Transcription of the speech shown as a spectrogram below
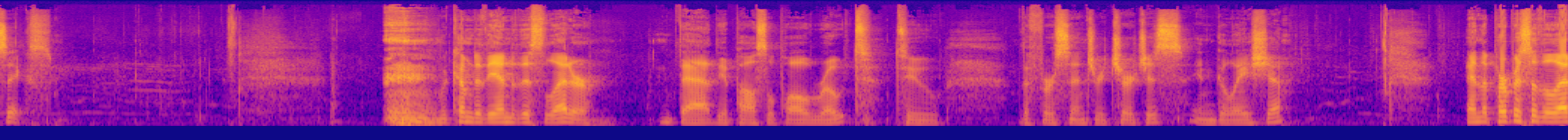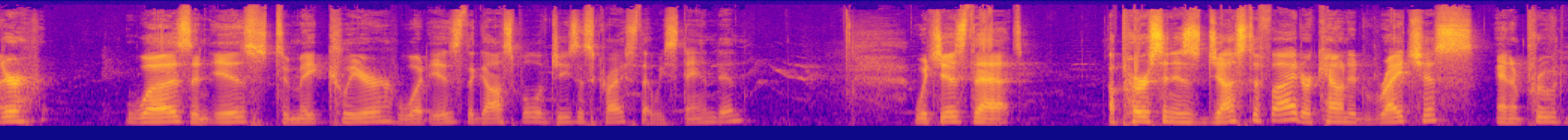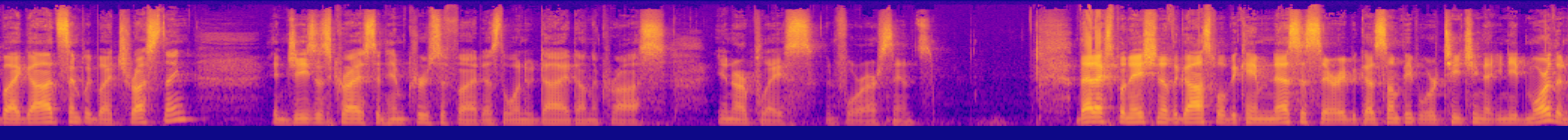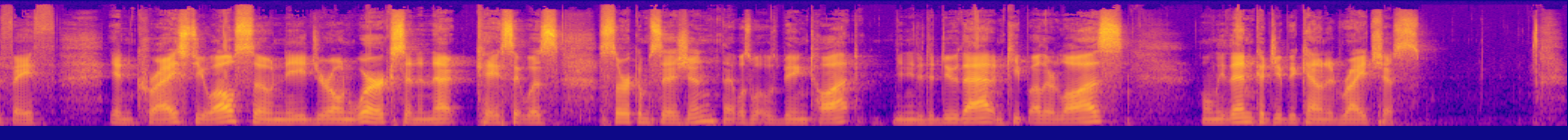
6. we come to the end of this letter that the Apostle Paul wrote to the first century churches in Galatia. And the purpose of the letter was and is to make clear what is the gospel of Jesus Christ that we stand in, which is that a person is justified or counted righteous and approved by God simply by trusting in Jesus Christ and Him crucified as the one who died on the cross in our place and for our sins. That explanation of the gospel became necessary because some people were teaching that you need more than faith in Christ. You also need your own works, and in that case, it was circumcision. That was what was being taught. You needed to do that and keep other laws. Only then could you be counted righteous.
